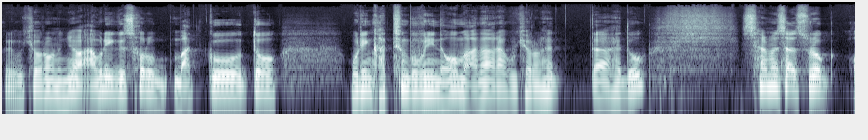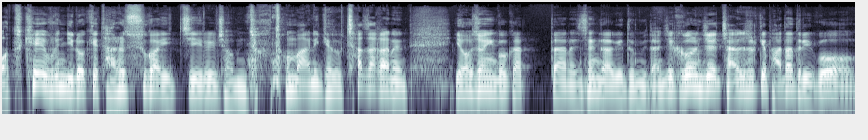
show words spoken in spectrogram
그리고 결혼은요, 아무리 그 서로 맞고 또 우린 같은 부분이 너무 많아라고 결혼해 같다 해도 삶을 살수록 어떻게 우린 이렇게 다를 수가 있지를 점점 더 많이 계속 찾아가는 여정인 것 같다는 생각이 듭니다. 이제 그걸 이제 자연스럽게 받아들이고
